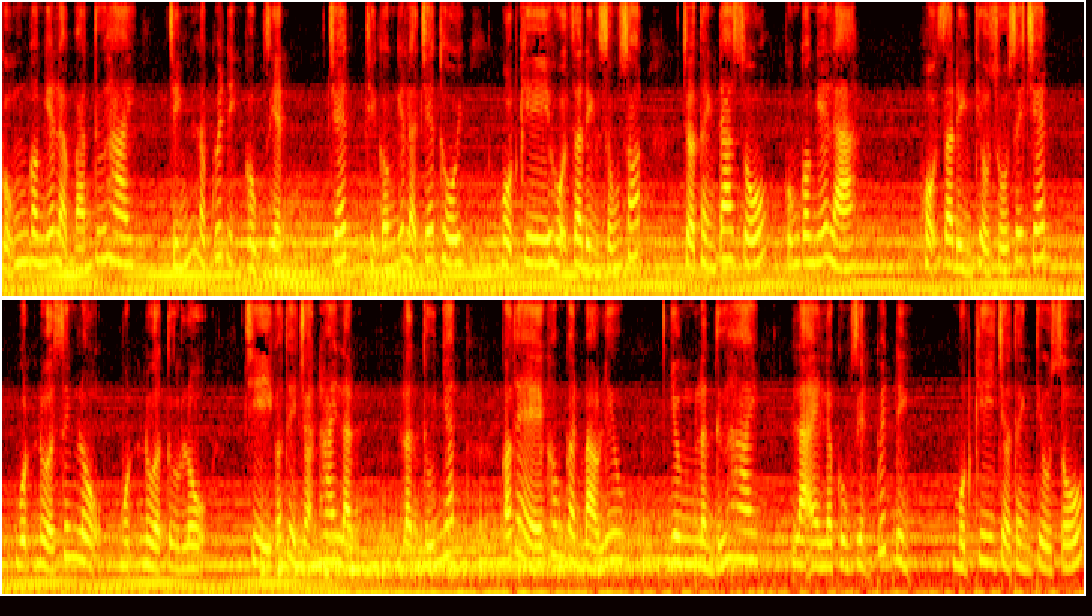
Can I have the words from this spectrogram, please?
cũng có nghĩa là ván thứ hai chính là quyết định cục diện. Chết thì có nghĩa là chết thôi. Một khi hộ gia đình sống sót trở thành đa số cũng có nghĩa là hộ gia đình thiểu số sẽ chết. Một nửa sinh lộ, một nửa tử lộ, chỉ có thể chọn hai lần. Lần thứ nhất có thể không cần bảo lưu, nhưng lần thứ hai lại là cục diện quyết định. Một khi trở thành thiểu số,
